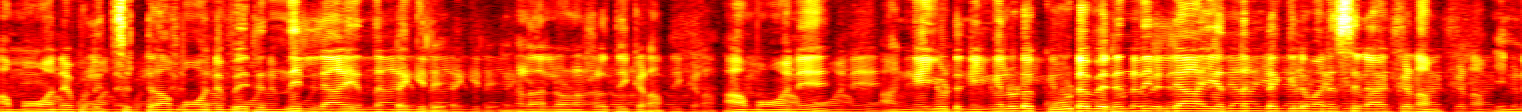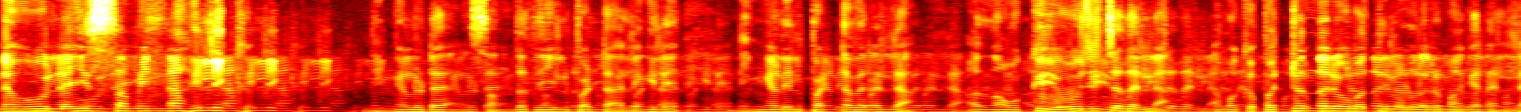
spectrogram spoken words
ആ മോനെ വിളിച്ചിട്ട് ആ മോന് വരുന്നില്ല എന്നുണ്ടെങ്കിൽ നിങ്ങൾ നല്ലോണം ശ്രദ്ധിക്കണം. ആ മോനെ അങ്ങയുടെ നിങ്ങളുടെ കൂടെ വരുന്നില്ല എന്നുണ്ടെങ്കിൽ മനസ്സിലാക്കണം. ഇന്നഹു ലൈസ. നിങ്ങളുടെ സന്തതിയിൽപ്പെട്ട അല്ലെങ്കിൽ നിങ്ങളിൽപ്പെട്ടവരല്ല അത് നമുക്ക് യോജിച്ചതല്ല. നമുക്ക് പറ്റുന്ന രൂപത്തിലുള്ള ഒരു മകനല്ല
